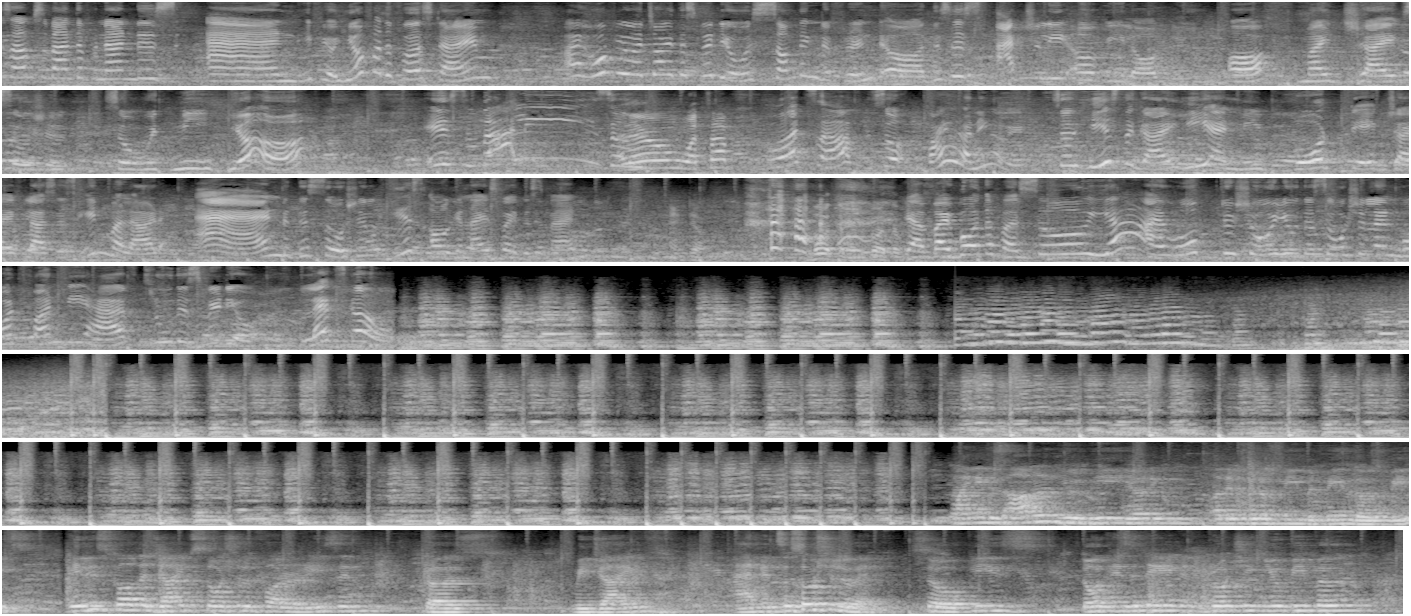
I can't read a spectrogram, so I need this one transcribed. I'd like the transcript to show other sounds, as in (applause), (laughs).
guys, I'm Samentha Fernandes, and if you're here for the first time, I hope you enjoyed this video. It's something different. Uh, this is actually a vlog of my Jive social. So with me here is Valley. So Hello, what's up? What's up? So why are you running away? So he's the guy. He and me both take Jive classes in Malad, and this social is organized by this man. Uh, both of us, both of (laughs) us. Yeah, by both of us. So yeah, I hope to show you the social and what fun we have through this video. Let's go. My name is Anand. You'll be hearing a little bit of me between those beats. It is called the Jive Social for a reason because we jive and it's a social event. So please don't hesitate in approaching new people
